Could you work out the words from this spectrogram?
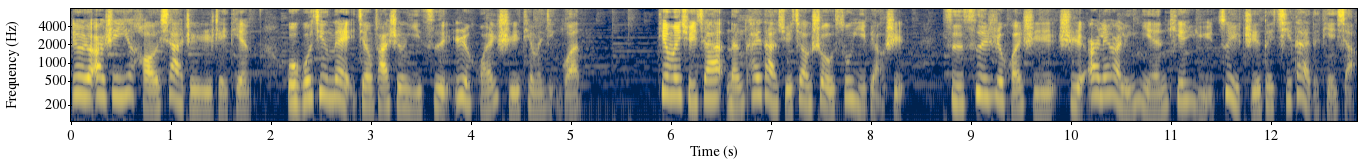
六月二十一号夏至日这天，我国境内将发生一次日环食天文景观。天文学家、南开大学教授苏怡表示，此次日环食是二零二零年天宇最值得期待的天象。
